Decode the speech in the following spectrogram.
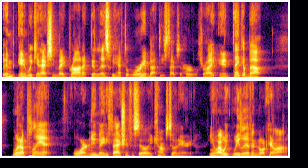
and, and we can actually make product, the less we have to worry about these types of hurdles, right? And think about when a plant or a new manufacturing facility comes to an area. You know, we, we live in North Carolina.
